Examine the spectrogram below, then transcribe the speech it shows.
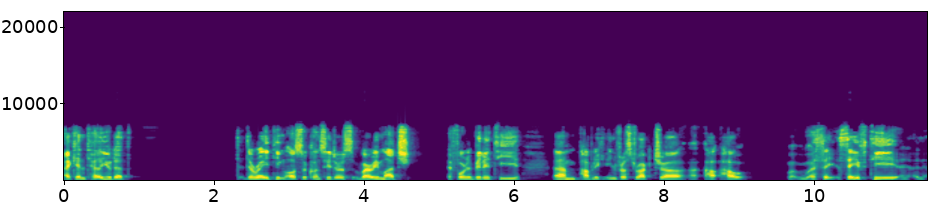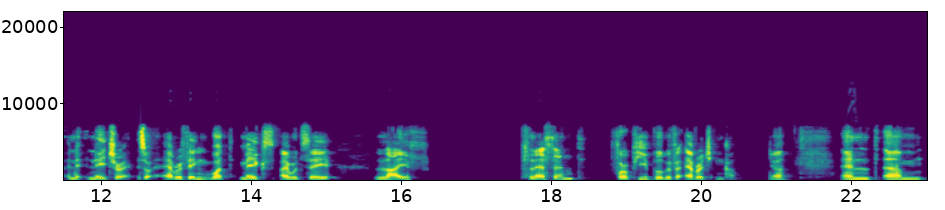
I can tell you that the rating also considers very much affordability, um, public infrastructure, uh, how, uh, safety, nature. So everything what makes, I would say, life pleasant for people with an average income. Yeah. And um,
